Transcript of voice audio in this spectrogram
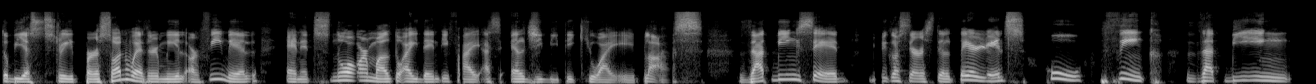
to be a straight person, whether male or female, and it's normal to identify as LGBTQIA+. That being said, because there are still parents who think that being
